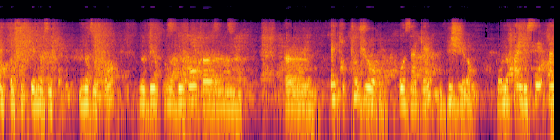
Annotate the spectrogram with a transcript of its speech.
intensifier nos efforts. Nos efforts. Nous, nous devons euh, euh, être toujours aux aguets, vigilants, pour ne pas laisser un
